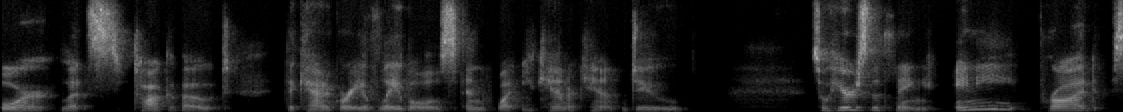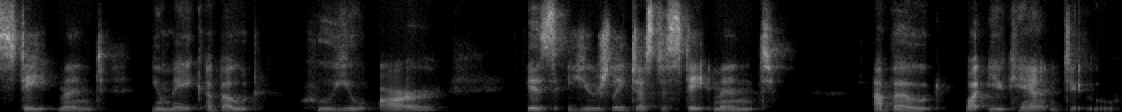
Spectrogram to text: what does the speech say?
Or let's talk about the category of labels and what you can or can't do. So here's the thing any broad statement you make about who you are is usually just a statement about what you can't do.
